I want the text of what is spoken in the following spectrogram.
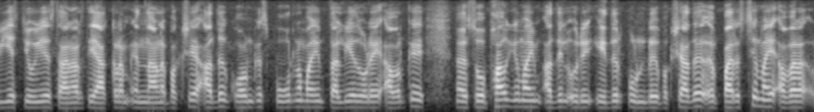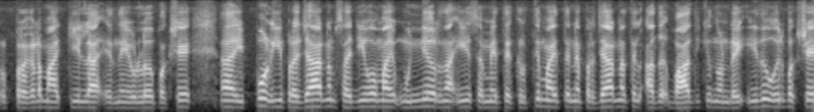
വി എസ് ജോയിയെ സ്ഥാനാർത്ഥിയാക്കണം എന്നാണ്. പക്ഷേ അത് കോൺഗ്രസ് പൂർണമായും തള്ളിയതോടെ അവർക്ക് സ്വാഭാവികമായും അതിൽ ഒരു എതിർപ്പുണ്ട്. പക്ഷേ അത് പരസ്യമായി അവർ പ്രകടമാക്കിയില്ല എന്നേ ഉള്ളൂ. പക്ഷേ ഇപ്പോൾ ഈ പ്രചാരണം സജീവമായി മുന്നേറുന്ന ഈ സമയത്ത് കൃത്യമായി തന്നെ പ്രചാരണത്തിൽ അത് ബാധിക്കുന്നുണ്ട്. ഇത് ഒരു പക്ഷേ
